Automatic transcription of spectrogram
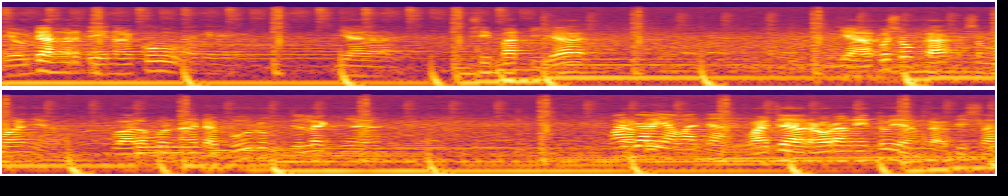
ya udah ngertiin aku Oke. ya sifat dia ya aku suka semuanya walaupun ada buruk jeleknya Wajar Tapi- ya, wajar. wajar orang itu ya nggak bisa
